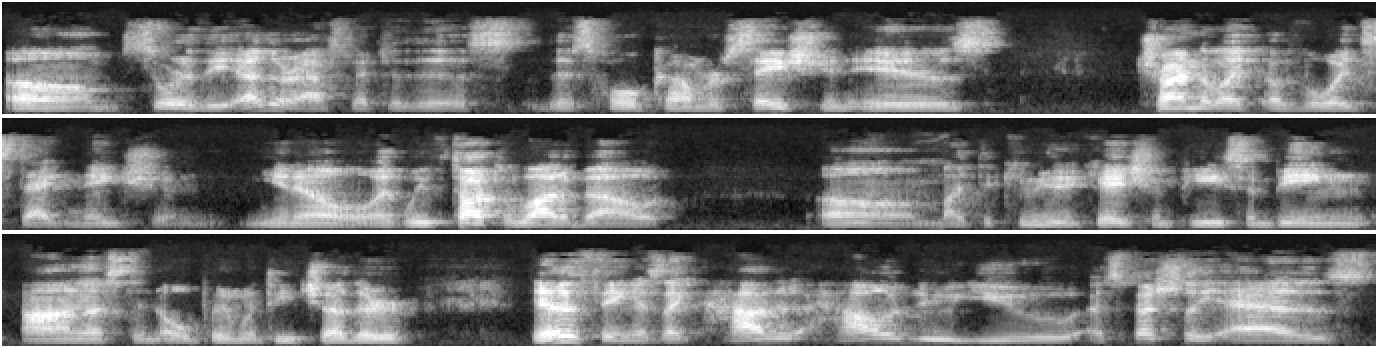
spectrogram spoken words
Um, sort of the other aspect of this, this whole conversation is trying to like avoid stagnation. You know, like we've talked a lot about, um, like the communication piece and being honest and open with each other the other thing is like how do how do you, especially as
